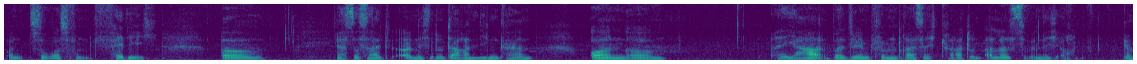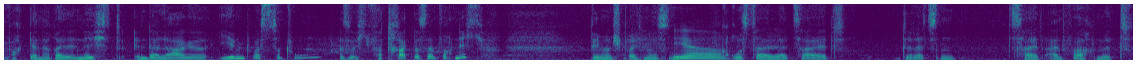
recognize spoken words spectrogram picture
und sowas von fertig, äh, dass das halt nicht nur daran liegen kann. Und ähm, ja, bei den 35 Grad und alles bin ich auch einfach generell nicht in der Lage, irgendwas zu tun. Also ich vertrage das einfach nicht. Dementsprechend ist ein ja. Großteil der Zeit, der letzten Zeit einfach mit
